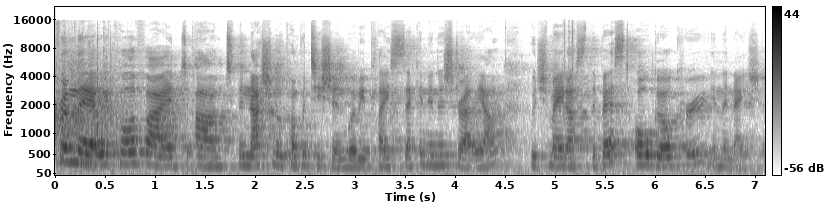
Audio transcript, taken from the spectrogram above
From there, we qualified um, to the national competition where we placed second in Australia, which made us the best all girl crew in the nation.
